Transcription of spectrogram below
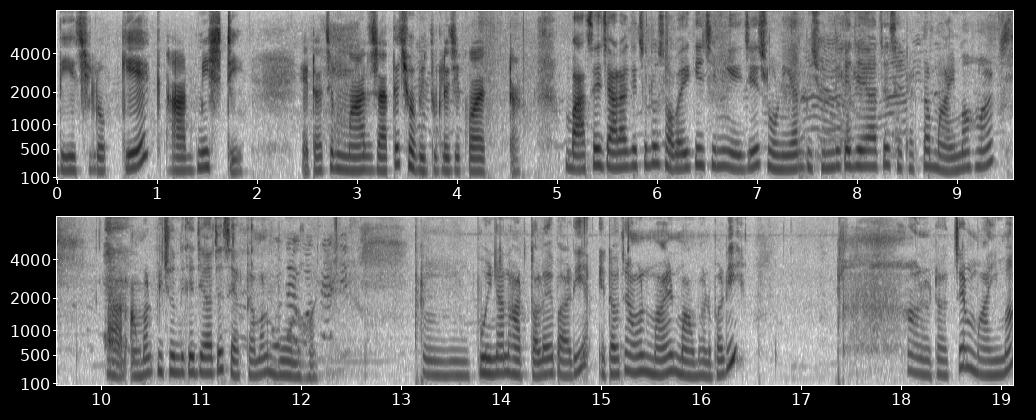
দিয়েছিল কেক আর মিষ্টি। এটা হচ্ছে মাঝ রাতে ছবি তুলেছি কয়েকটা। বাসে যারা গেছিল সবাইকেই চিনি, এই যে সোনিয়ার পিছন দিকে যে আছে সেটা একটা মাইমা হয়, আর আমার পিছন দিকে যে আছে সে একটা আমার বোন হয়। পুইনান হাটতলায় বাড়ি, এটা হচ্ছে আমার মায়ের মামার বাড়ি, আর এটা হচ্ছে মাইমা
